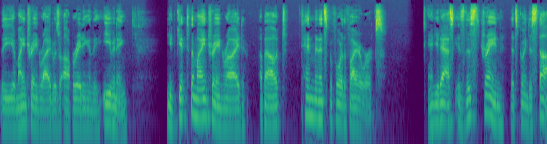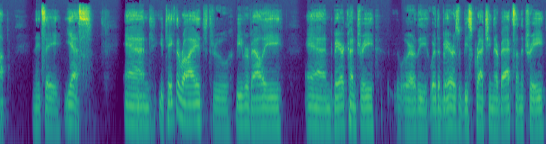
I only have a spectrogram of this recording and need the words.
the mine train ride was operating in the evening. You'd get to the mine train ride about 10 minutes before the fireworks. And you'd ask, Is this the train that's going to stop? And they'd say, Yes. And you take the ride through Beaver Valley and Bear Country, where the where the bears would be scratching their backs on the tree,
